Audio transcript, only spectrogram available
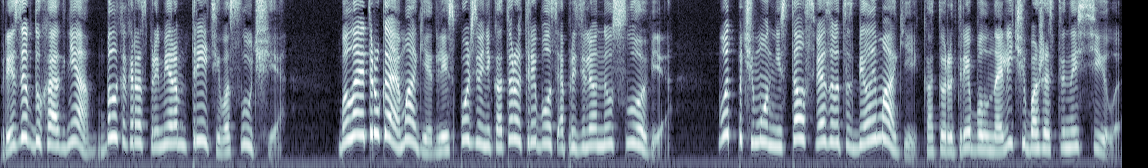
Призыв Духа Огня был как раз примером третьего случая. Была и другая магия, для использования которой требовалось определенные условия. Вот почему он не стал связываться с белой магией, которая требовала наличия божественной силы.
